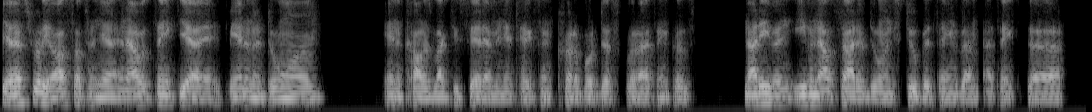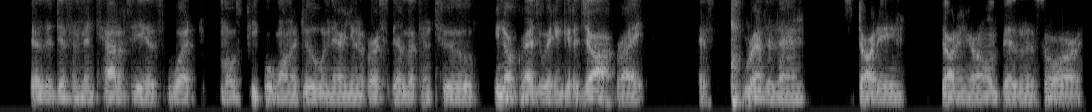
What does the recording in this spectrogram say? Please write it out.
Yeah, that's really awesome. And yeah, and I would think, yeah, being in a dorm in a college, like you said, I mean, it takes incredible discipline. I think because not even even outside of doing stupid things, I, I think the there's a different mentality as what most people want to do when they're in university. They're looking to, you know, graduate and get a job, right? As rather than starting starting your own business or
